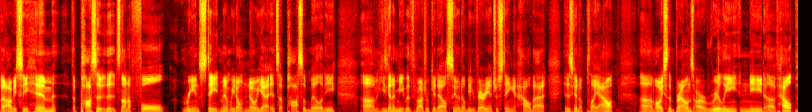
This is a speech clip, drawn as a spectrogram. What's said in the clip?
but obviously, him the It's not a full reinstatement. We don't know yet. It's a possibility. Um, he's going to meet with Roger Goodell soon. It'll be very interesting how that is going to play out. Um, obviously, the Browns are really in need of help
